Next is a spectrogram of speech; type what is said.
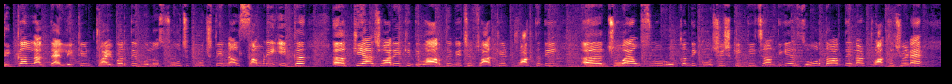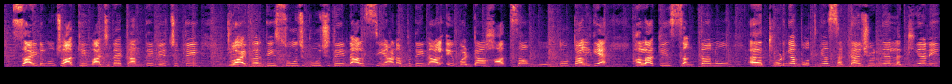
ਡਿੱਗਣ ਲੱਗਦਾ ਹੈ। ਲੇਕਿਨ ਡਰਾਈਵਰ ਦੇ ਵੱਲੋਂ ਸੂਝ-ਬੂਝ ਦੇ ਨਾਲ ਸਾਹਮਣੇ ਇੱਕ ਕਿਹਾ ਜਾ ਰਿਹਾ ਕਿ ਦੀਵਾਰ ਦੇ ਵਿੱਚ ਜਾ ਕੇ ਟਰੱਕ ਦੀ ਜੋ ਹੈ ਉਸ ਨੂੰ ਰੋਕਣ ਦੀ ਕੋਸ਼ਿਸ਼ ਕੀਤੀ ਜਾਂਦੀ ਹੈ। ਜ਼ੋਰਦਾਰ ਦੇ ਨਾਲ ਟਰੱਕ ਜਿਹੜਾ ਸਾਈਡ ਨੂੰ ਜਾ ਕੇ ਵੱਜਦਾ ਹੈ ਕੰਧ ਦੇ ਵਿੱਚ ਤੇ ਡਰਾਈਵਰ ਦੀ ਸੂਝ-ਬੂਝ ਦੇ ਨਾਲ, ਸਿਆਣਪ ਦੇ ਨਾਲ ਇਹ ਵੱਡਾ ਹਾਦਸਾ ਹੋਣ ਤੋਂ ਟਲ ਗਿਆ ਹਾਲਾਂਕਿ ਸੰਗਤਾਂ ਨੂੰ ਅ, ਥੋੜੀਆਂ ਬਹੁਤੀਆਂ ਸੱਟਾਂ ਜਿਹੜੀਆਂ ਲੱਗੀਆਂ ਨੇ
